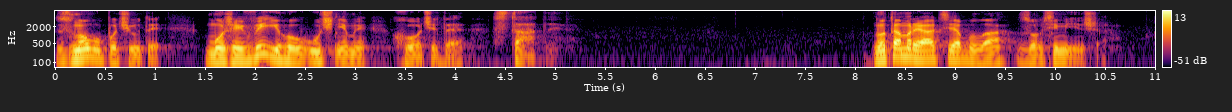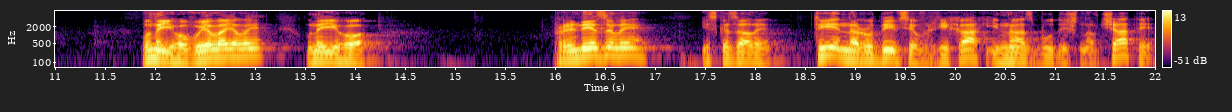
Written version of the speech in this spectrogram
знову почути. Може, й ви його учнями хочете стати. Ну там реакція була зовсім інша. Вони його вилаяли, вони його принизили і сказали: Ти народився в гріхах і нас будеш навчати.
